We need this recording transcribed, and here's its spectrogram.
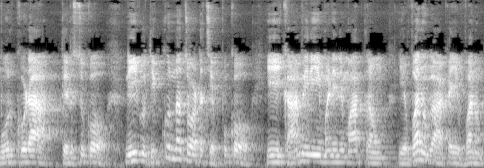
మూర్ఖుడా తెలుసుకో. నీకు దిక్కున్న చోట చెప్పుకో. ఈ కామినీ మణిని మాత్రం ఇవ్వనుగాక ఇవ్వను.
